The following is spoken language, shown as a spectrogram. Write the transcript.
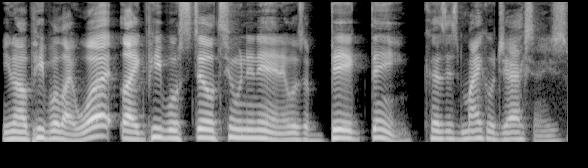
You know, people like what? Like people still tuning in. It was a big thing because it's Michael Jackson. He's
